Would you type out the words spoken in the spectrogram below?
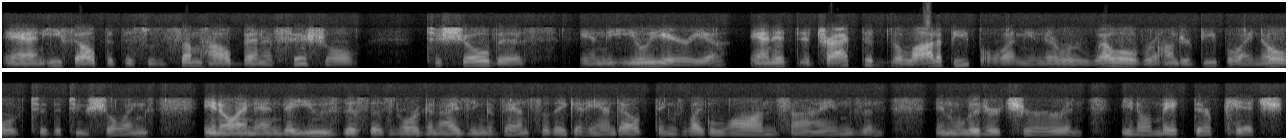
and he felt that this was somehow beneficial to show this in the Ely area, and it attracted a lot of people. I mean, there were well over 100 people I know to the two showings, you know, and, and they used this as an organizing event so they could hand out things like lawn signs and, and literature and, you know, make their pitch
